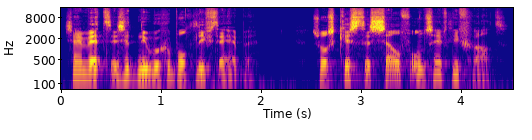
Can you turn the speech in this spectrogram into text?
Zijn wet is het nieuwe gebod lief te hebben, zoals Christus zelf ons heeft liefgehad.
